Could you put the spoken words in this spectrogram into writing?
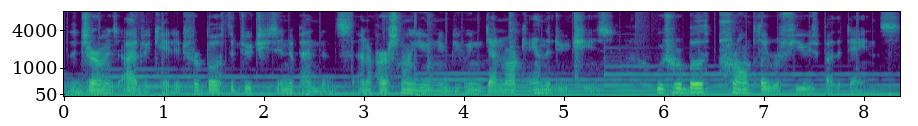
the Germans advocated for both the duchy's independence and a personal union between Denmark and the duchies, which were both promptly refused by the Danes.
